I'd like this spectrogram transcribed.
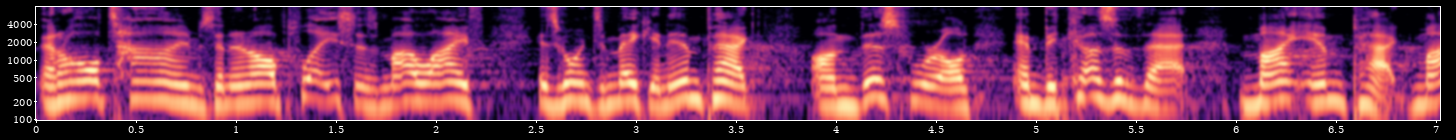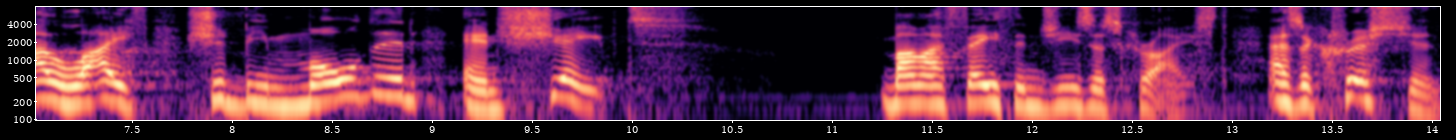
At all times and in all places, my life is going to make an impact on this world. And because of that, my impact, my life should be molded and shaped by my faith in Jesus Christ. As a Christian,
